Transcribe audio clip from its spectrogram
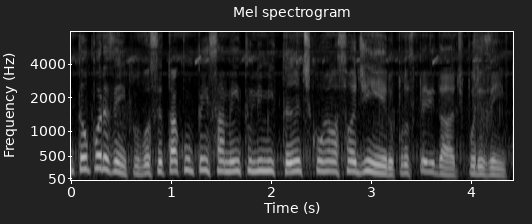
Então, por exemplo, você está com um pensamento limitante com relação a dinheiro, prosperidade, por exemplo.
